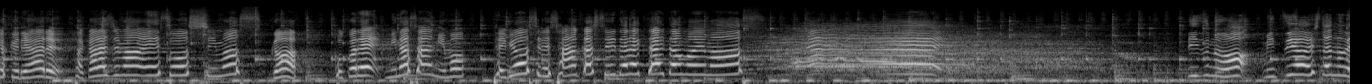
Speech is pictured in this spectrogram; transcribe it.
曲である宝島を演奏しますがここで皆さんにも手拍子で参加していただきたいと思います。リズムを3つ用意したので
